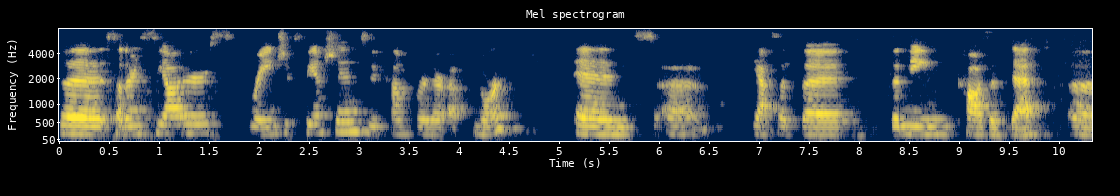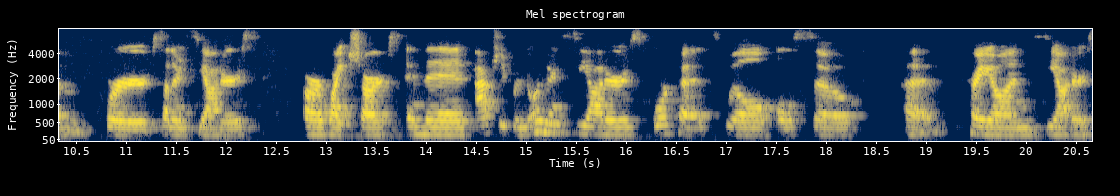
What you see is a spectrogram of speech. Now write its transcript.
the southern sea otters range expansion to come further up north. And um, yeah, so that's the, the main cause of death um, for southern sea otters are white sharks. And then actually for northern sea otters, orcas will also uh, prey on sea otters.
